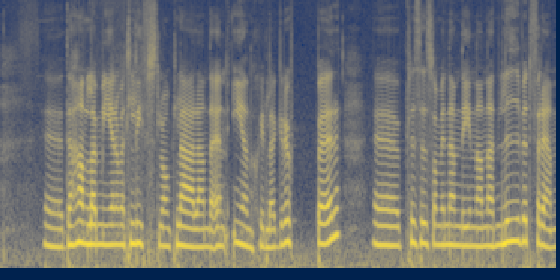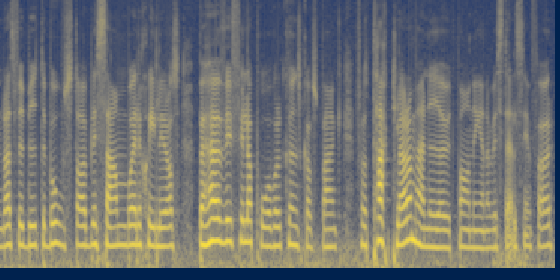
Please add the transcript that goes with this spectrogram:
Eh, det handlar mer om ett livslångt lärande än enskilda grupper. Eh, precis som vi nämnde innan, när livet förändras, vi byter bostad, blir sambo eller skiljer oss, behöver vi fylla på vår kunskapsbank för att tackla de här nya utmaningarna vi ställs inför.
